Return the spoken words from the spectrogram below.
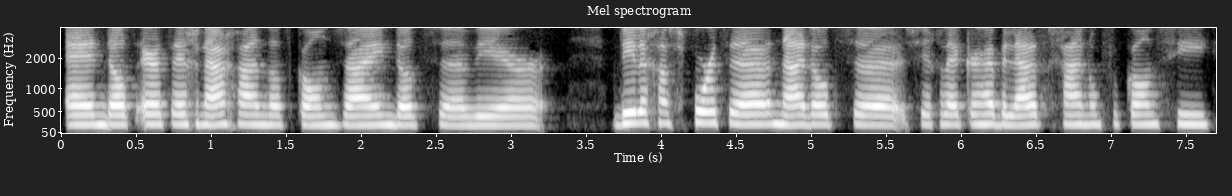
En dat er tegenaan gaan, dat kan zijn dat ze weer willen gaan sporten nadat ze zich lekker hebben laten gaan op vakantie.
